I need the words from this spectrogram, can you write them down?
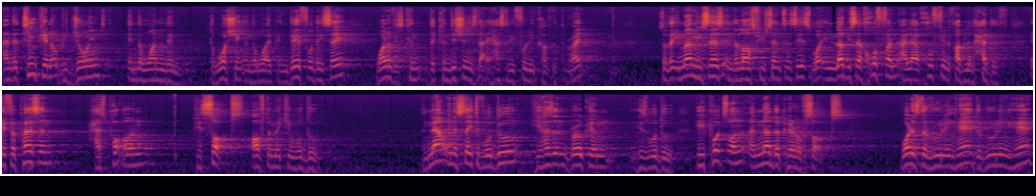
and the two cannot be joined in the one limb, the washing and the wiping. Therefore, they say one of his con the condition is that it has to be fully covered, right? So the Imam he says in the last few sentences, وَإِن لَبِسَ خُفًّا عَلَى خُفٍّ قَبْلِ الْحَدَثِ If a person has put on his socks after making wudu, and now in a state of wudu, he hasn't broken his wudu. He puts on another pair of socks. What is the ruling here? The ruling here,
